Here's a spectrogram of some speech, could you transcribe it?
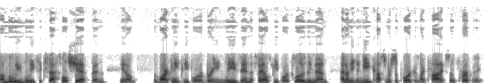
unbelievably successful ship and you know the marketing people are bringing leads in the sales people are closing them I don't even need customer support because my product's so perfect.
